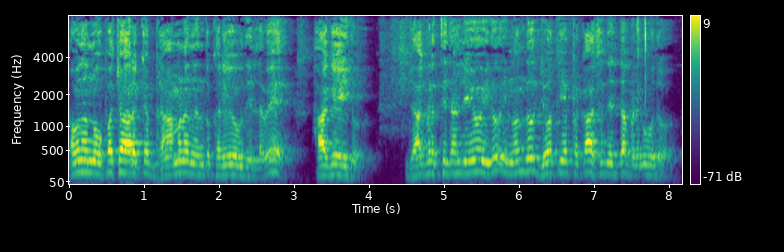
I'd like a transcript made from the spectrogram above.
ಅವನನ್ನು ಉಪಚಾರಕ್ಕೆ ಬ್ರಾಹ್ಮಣನೆಂದು ಕರೆಯುವುದಿಲ್ಲವೇ? ಹಾಗೇ ಇದು. ಜಾಗೃತಿನಲ್ಲಿಯೂ ಇದು ಇನ್ನೊಂದು ಜ್ಯೋತಿಯ ಪ್ರಕಾಶದಿಂದ ಬೆಳಗುವುದು.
